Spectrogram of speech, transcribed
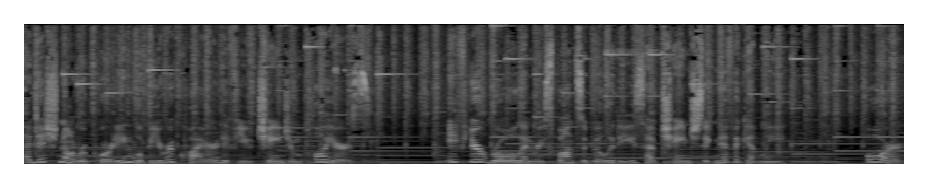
Additional reporting will be required if you change employers, if your role and responsibilities have changed significantly, or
